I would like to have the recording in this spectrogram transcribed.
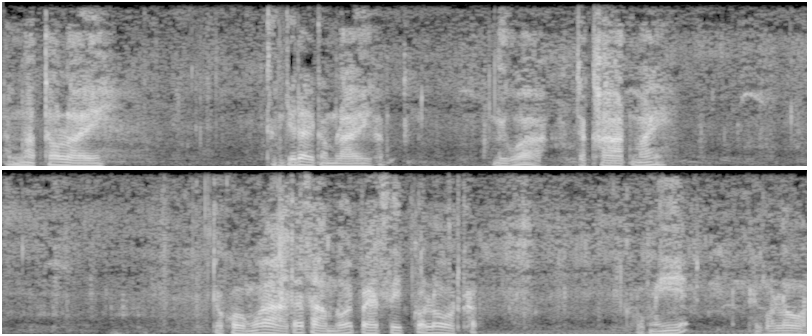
น้ำหนักเท่าไหร่ ถึงจะได้กำไรครับ หรือว่าจะขาดไหมเจ้าของว่าถ้าสามร้อยแปดสิบก็รอดครับ ของนี้ถือว่ารอด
